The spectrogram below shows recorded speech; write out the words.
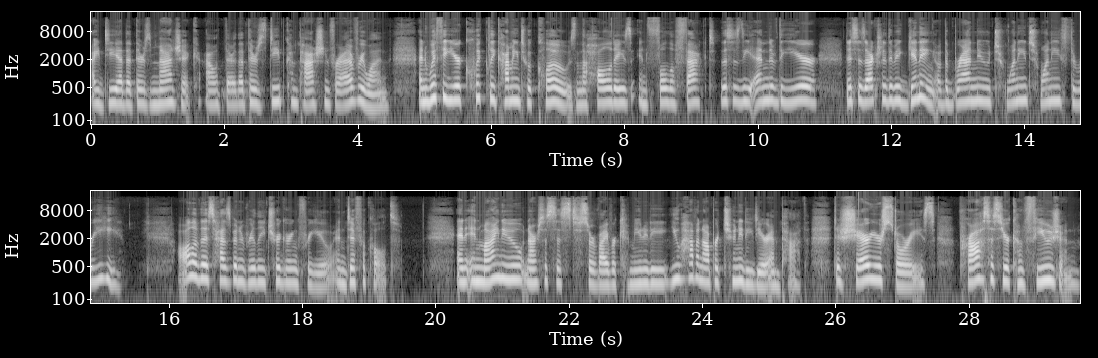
idea that there's magic out there, that there's deep compassion for everyone. And with the year quickly coming to a close and the holidays in full effect, this is the end of the year. This is actually the beginning of the brand new 2023. All of this has been really triggering for you and difficult. And in my new narcissist survivor community, you have an opportunity, dear empath, to share your stories, process your confusion,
